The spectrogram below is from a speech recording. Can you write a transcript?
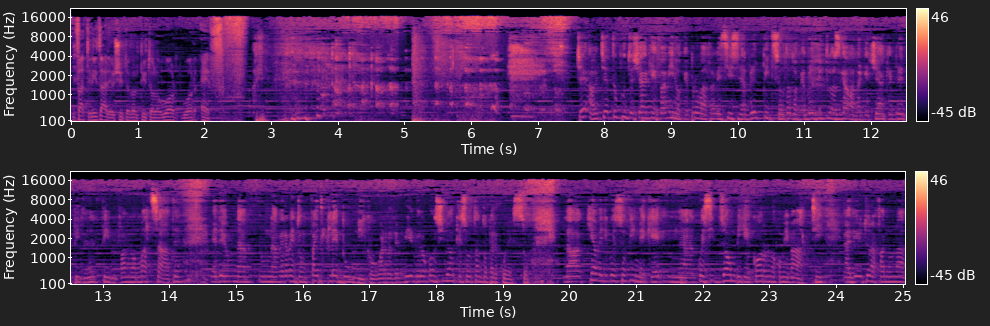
Infatti in Italia è uscito col titolo World War F. a un certo punto c'è anche Favino che prova a travestirsi da Brad Pitt, soltanto che Brad Pitt lo sgama perché c'è anche Brad Pitt nel film, fanno ammazzate ed è una, una- veramente un fight club unico, guardate, ve lo consiglio anche soltanto per questo. La chiave di questo film è che mh, questi zombie che corrono come matti addirittura fanno una,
